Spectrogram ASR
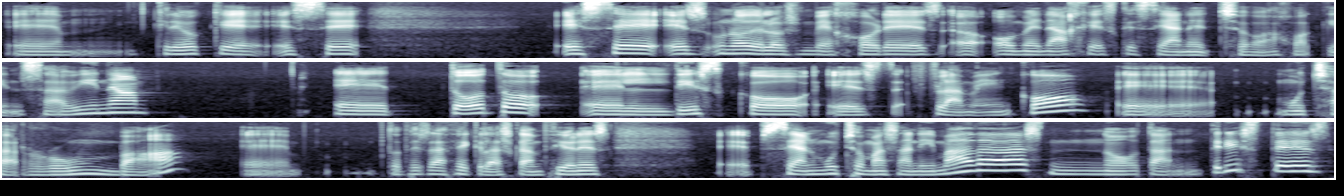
Em, creo que ese, ese es uno de los mejores eh, homenajes que se han hecho a Joaquín Sabina. Eh, todo el disco es flamenco, eh, mucha rumba, entonces hace que las canciones eh, sean mucho más animadas, no tan tristes.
